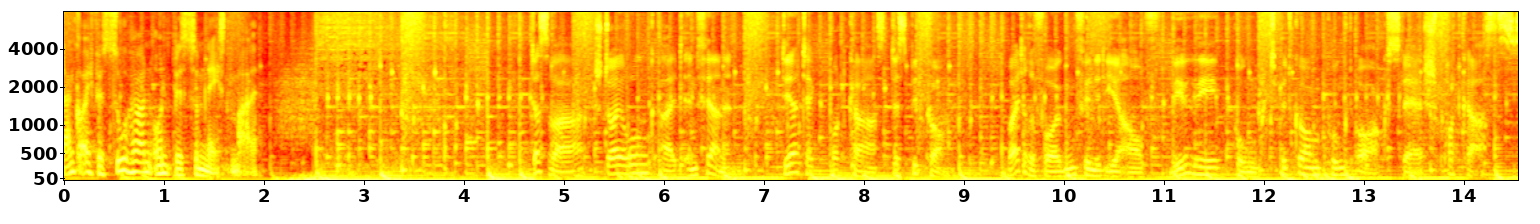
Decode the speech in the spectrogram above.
Danke euch fürs Zuhören und bis zum nächsten Mal. Das war Steuerung Alt Entfernen, der Tech-Podcast des Bitkom. Weitere Folgen findet ihr auf www.bitkom.org/podcasts.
